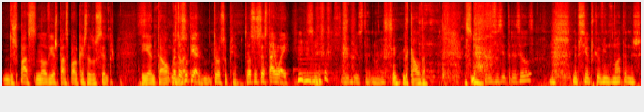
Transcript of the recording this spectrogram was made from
de espaço, não havia espaço para a orquestra do centro. E então. Mas trouxe o piano. Trouxe o piano. Trouxe o seu Steinway. Steinway. Sim, de cauda. Foi difícil trazê-lo. Não por cima porque eu vim de moto, mas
